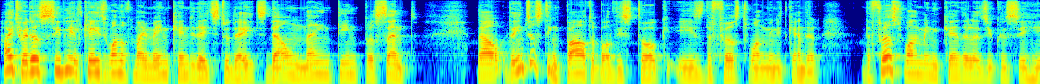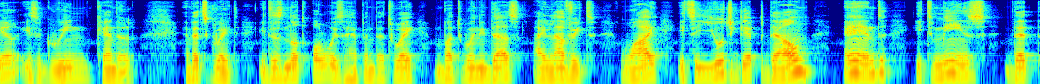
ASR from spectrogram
Hi traders, CBLK is one of my main candidates today. It's down 19%. Now, the interesting part about this talk is the first one minute candle. The first one minute candle, as you can see here, is a green candle. And that's great. It does not always happen that way, but when it does, I love it. Why? It's a huge gap down and it means that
